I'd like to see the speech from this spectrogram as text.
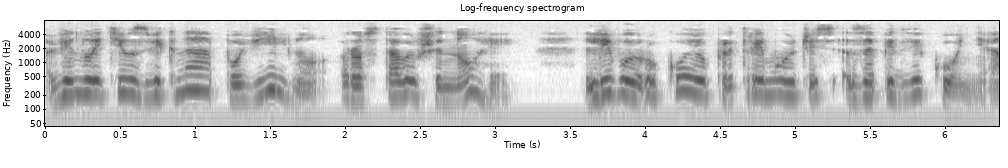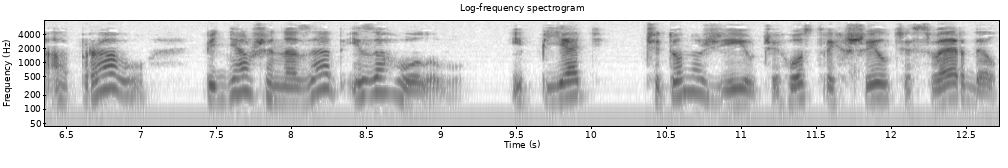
Він летів з вікна повільно, розставивши ноги, лівою рукою притримуючись за підвіконня, а праву піднявши назад і за голову, і п'ять чи то ножів, чи гострих шил, чи свердел,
